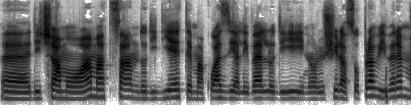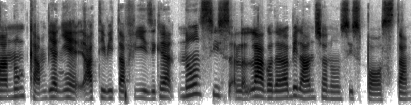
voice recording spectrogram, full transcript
ehm, diciamo ammazzando di diete, ma quasi a livello di non riuscire a sopravvivere, ma non cambia nie attività fisiche, non si l'ago della bilancia non si sposta.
